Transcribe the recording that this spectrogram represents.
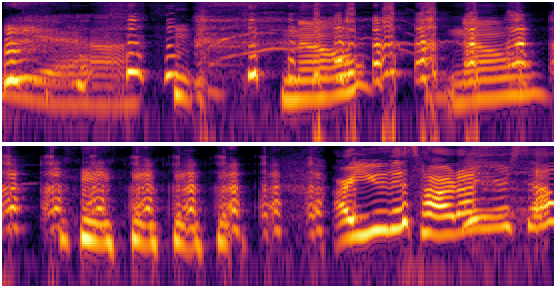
Yeah. No, no. Are you this hard on yourself?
